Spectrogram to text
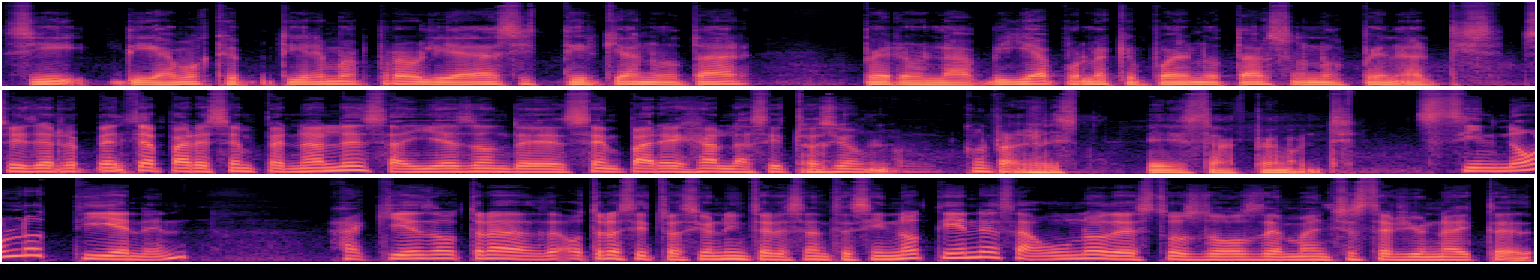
¿sí? Digamos que tiene más probabilidad de asistir que anotar, pero la vía por la que puede anotar son los penaltis. Si de repente aparecen penales, ahí es donde se empareja la situación con, con Exactamente. Si no lo tienen, aquí es otra, otra situación interesante. Si no tienes a uno de estos dos de Manchester United,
